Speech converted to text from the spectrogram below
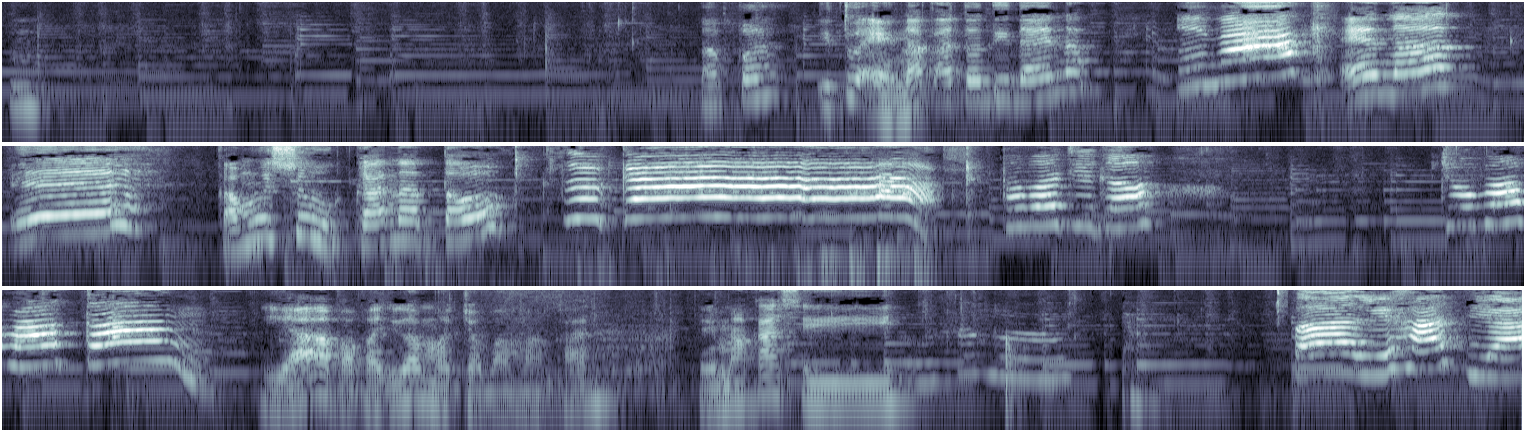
Hmm. Apa? Itu enak atau tidak enak? enak! Enak. Eh, kamu suka nato? Suka! Papa juga coba makan. Iya, papa juga mau coba makan. Terima kasih. Pak, lihat ya.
